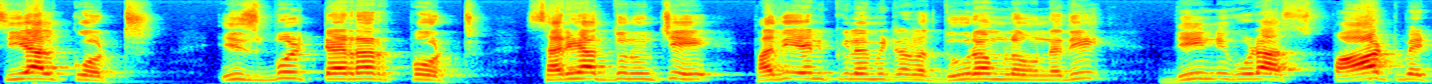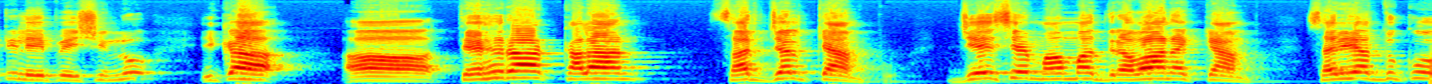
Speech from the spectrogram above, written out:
సియాల్కోట్ ఇజ్బుల్ టెర్రర్ పోర్ట్ సరిహద్దు నుంచి పదిహేను కిలోమీటర్ల దూరంలో ఉన్నది. దీన్ని కూడా స్పాట్ పెట్టి లేపేసిండ్రు ఇక తెహ్రా కలాన్ సర్జల్ క్యాంప్ జేసే మహమ్మద్ రవాణా క్యాంప్ సరిహద్దుకు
